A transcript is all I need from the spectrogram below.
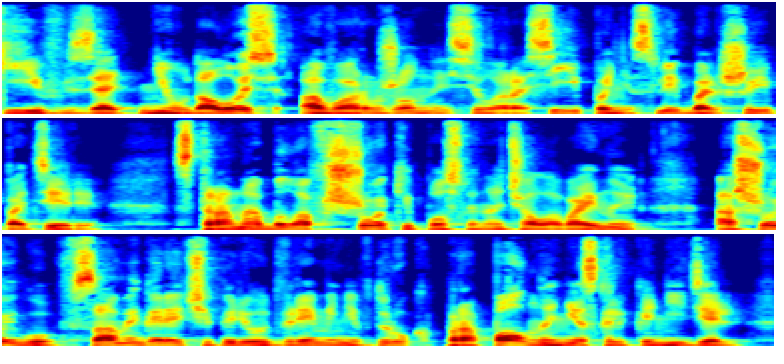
Киев взять не удалось, а вооруженные силы России понесли большие потери. Страна была в шоке после начала войны, а Шойгу в самый горячий период времени вдруг пропал на несколько недель –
